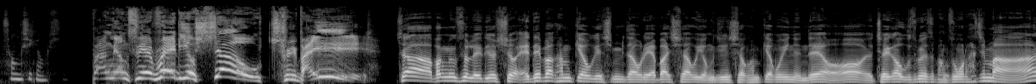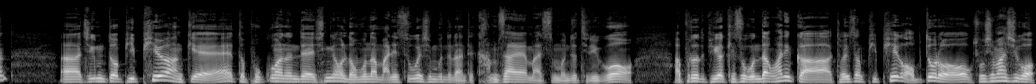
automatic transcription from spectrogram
성시경 씨. 박명수의 라디오 쇼 출발! 자, 박명수 라디오쇼 에데박 함께하고 계십니다. 우리 에바 씨하고 영진 씨하고 함께하고 있는데요. 저희가 웃으면서 방송을 하지만, 아, 지금 또 비 피해와 함께 또 복구하는데 신경을 너무나 많이 쓰고 계신 분들한테 감사의 말씀 먼저 드리고, 앞으로도 비가 계속 온다고 하니까 더 이상 비 피해가 없도록 조심하시고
